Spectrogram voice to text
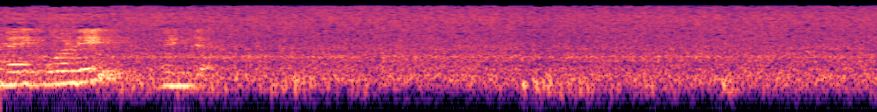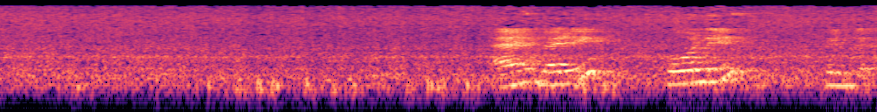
And very cold in winter. And very cold in winter.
